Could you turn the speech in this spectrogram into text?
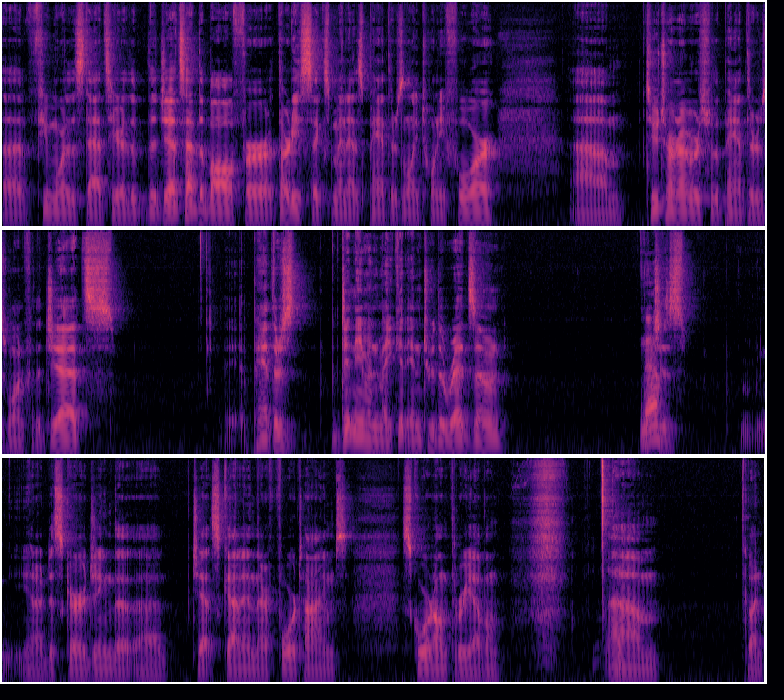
a few more of the stats here. The, the Jets had the ball for 36 minutes. Panthers only 24. Um, two turnovers for the Panthers, one for the Jets. Panthers didn't even make it into the red zone, No. which is you know discouraging. The uh, Jets got in there four times, scored on three of them. Um, go ahead.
